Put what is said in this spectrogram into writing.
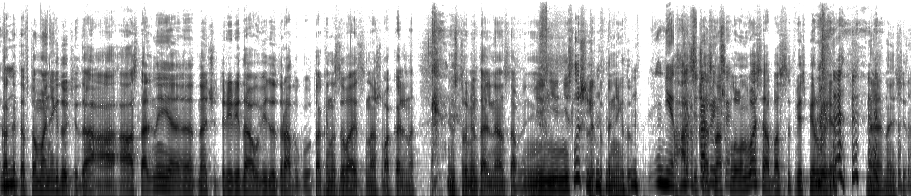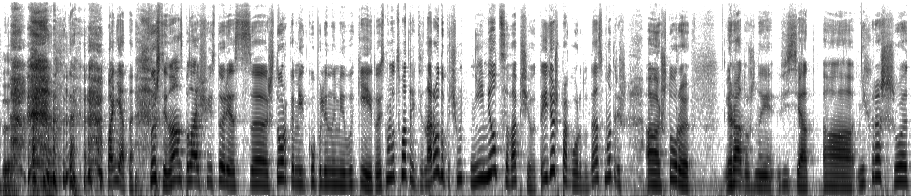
Как это в том анекдоте, да? А, а остальные, э, значит, три ряда увидят радугу. Так и называется наш вокально-инструментальный ансамбль. Не, не, не слышали этот анекдот? Нет, А ну сейчас расскажите. наш клоун Вася обоссыт весь первый ряд. Да, значит, э, Понятно. Слушайте, ну у нас была еще история с э, шторками купленными в Икее. То есть, ну вот смотрите, народу почему-то не имется вообще. Вот ты идешь по городу, да, смотришь, а, шторы радужные висят. А, нехорошо это.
